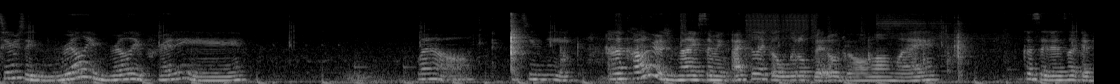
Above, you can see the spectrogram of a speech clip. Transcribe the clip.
seriously, really, really pretty. Wow, it's unique. And the color is nice. I mean, I feel like a little bit will go a long way because it is like a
